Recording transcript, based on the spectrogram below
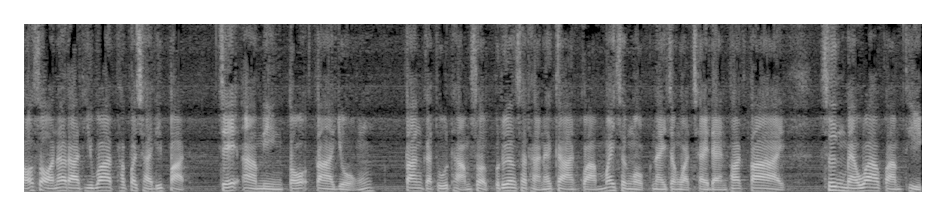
สสนราธิวาสพักประชาธิปัตย์เจ๊อามิงโตะตาหยง ตั้งกระทู้ถามสดเรื่องสถานการณ์ความไม่สงบในจังหวัดชายแดนภาคใต้ ซึ่งแม้ว่าความถี่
